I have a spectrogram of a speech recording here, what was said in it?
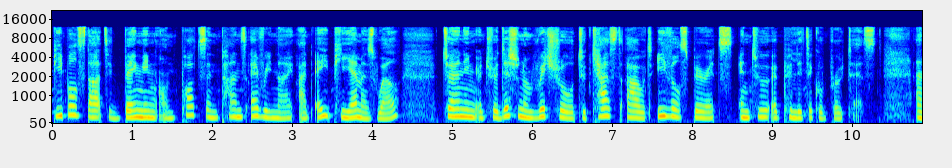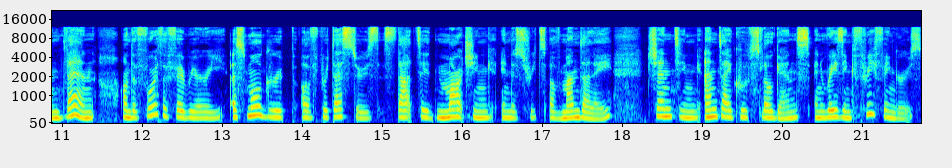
People started banging on pots and pans every night at 8 p.m. as well, turning a traditional ritual to cast out evil spirits into a political protest. And then, on the 4th of February, a small group of protesters started marching in the streets of Mandalay, chanting anti-coup slogans and raising three fingers,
